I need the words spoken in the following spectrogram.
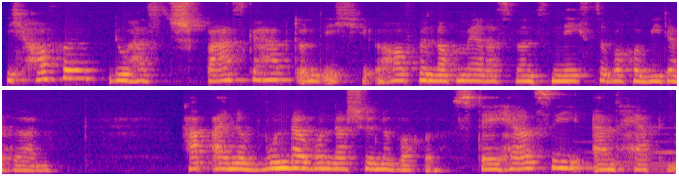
Ich hoffe, du hast Spaß gehabt und ich hoffe noch mehr, dass wir uns nächste Woche wieder hören. Hab eine wunder wunderschöne Woche. Stay healthy and happy.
